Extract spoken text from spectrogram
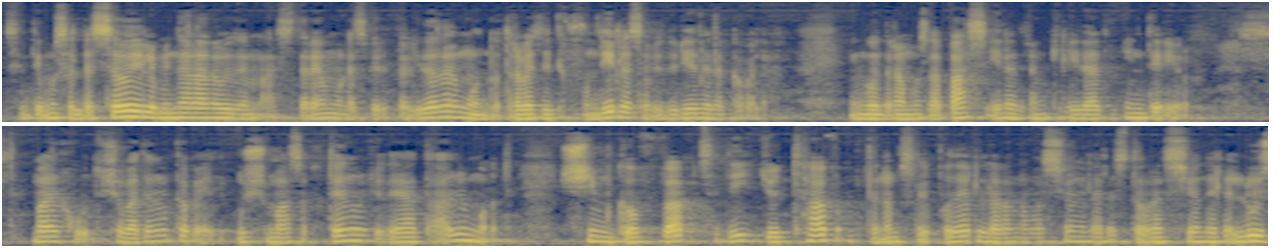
sentimos el deseo de iluminar a los demás. Traemos la espiritualidad al mundo a través de difundir la sabiduría de la Kabbalah. Encontramos la paz y la tranquilidad interior. מלכות, שובתנו כבד, ושמה סחתנו יודעת תעלומות. Shimkov Vab Tzadik Yutav obtenemos el poder, la renovación y la restauración de la luz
